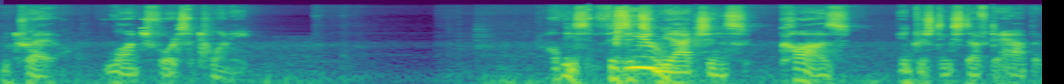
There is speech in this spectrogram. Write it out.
Let me try launch force of 20. All these physics Pew! reactions cause interesting stuff to happen.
